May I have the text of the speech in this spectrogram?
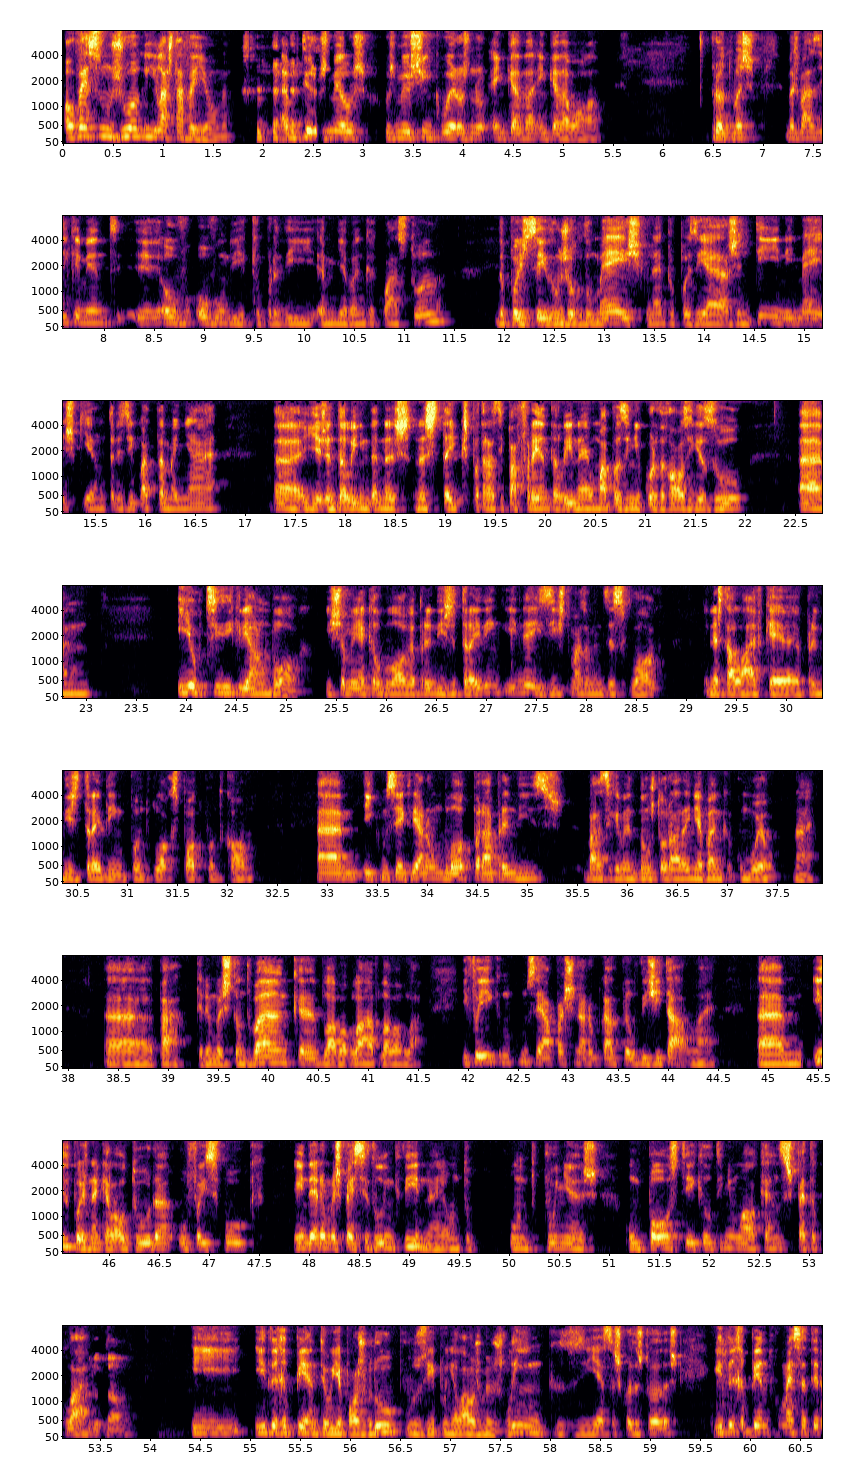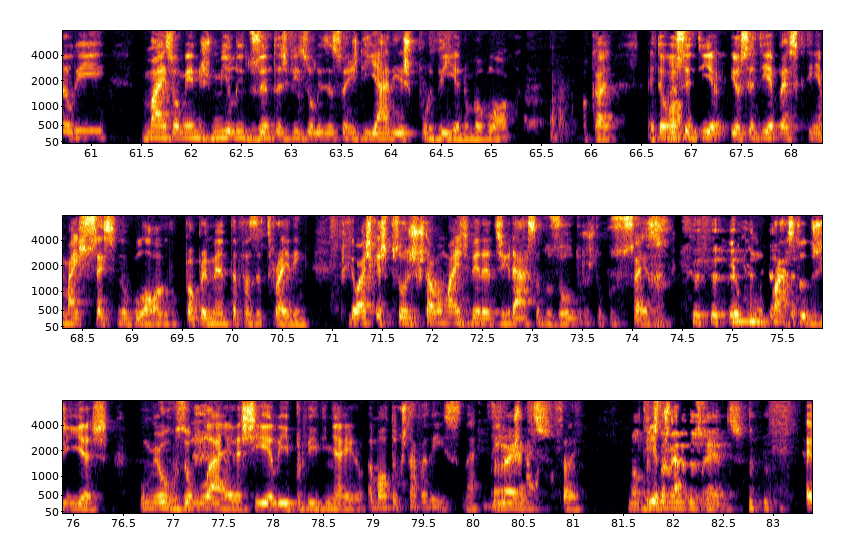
houvesse um jogo e lá estava eu, meu, a meter os meus, os meus 5 euros no, em, cada, em cada bola. Pronto, mas, mas basicamente eh, houve, houve um dia que eu perdi a minha banca quase toda, depois de sair de um jogo do México, né? porque depois ia a Argentina e México, e eram 3 e 4 da manhã, uh, e a gente ali ainda nas, nas stakes para trás e para a frente, ali, né? um mapazinho cor-de-rosa e azul. Um, e eu decidi criar um blog e chamei aquele blog Aprendiz de Trading, e ainda existe mais ou menos esse blog, está live, que é aprendizdetrading.blogspot.com, um, e comecei a criar um blog para aprendizes, basicamente não estourarem a banca como eu, não é? Uh, pá, terem uma gestão de banca, blá blá blá, blá blá blá. E foi aí que me comecei a apaixonar um bocado pelo digital, não é? Um, e depois, naquela altura, o Facebook ainda era uma espécie de LinkedIn, não é? Onde tu, onde punhas um post e aquilo tinha um alcance espetacular. Brutal. E, e de repente eu ia para os grupos e punha lá os meus links e essas coisas todas, e de repente começa a ter ali mais ou menos 1200 visualizações diárias por dia no meu blog. Ok? Então eu sentia, eu sentia, parece que tinha mais sucesso no blog do que propriamente a fazer trading, porque eu acho que as pessoas gostavam mais de ver a desgraça dos outros do que o sucesso. Eu, como quase todos os dias, o meu resumo lá era cheguei ali e perdi dinheiro, a malta gostava disso, não é? Reds. Sei. Malta gostava era dos Reds.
